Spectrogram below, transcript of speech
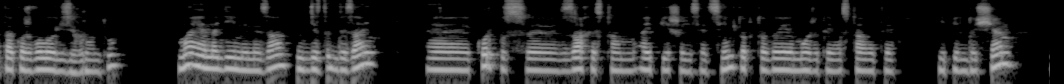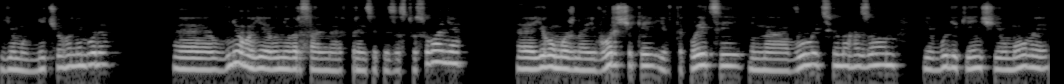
а також вологість ґрунту. Має надійний дизайн, е, корпус е, з захистом IP67, тобто ви можете його ставити і під дощем, йому нічого не буде. Е, В нього є універсальне в принципі, застосування. Його можна і в горщики, і в теплиці, і на вулицю, на газон, і в будь-які інші умови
